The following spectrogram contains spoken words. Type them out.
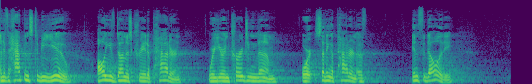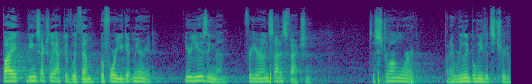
And if it happens to be you, all you've done is create a pattern where you're encouraging them or setting a pattern of infidelity by being sexually active with them before you get married. You're using them for your own satisfaction. It's a strong word, but I really believe it's true.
